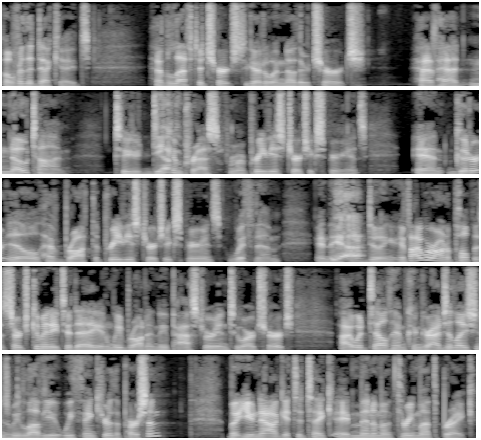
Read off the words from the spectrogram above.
over the decades have left a church to go to another church, have had no time to decompress from a previous church experience, and good or ill have brought the previous church experience with them and they yeah. keep doing it. If I were on a pulpit search committee today and we brought a new pastor into our church, I would tell him, Congratulations, we love you. We think you're the person, but you now get to take a minimum three month break.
